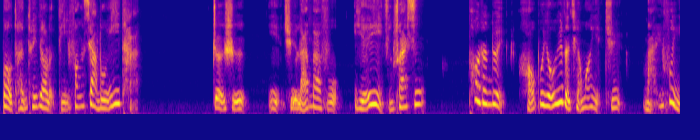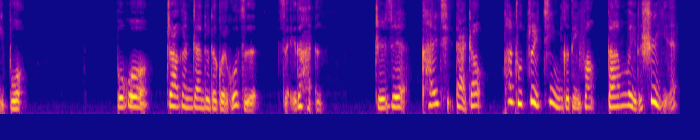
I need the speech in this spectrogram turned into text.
抱团推掉了敌方下路一塔，这时野区蓝 buff 也已经刷新，炮战队毫不犹豫的前往野区埋伏一波。不过扎根战队的鬼谷子贼得很，直接开启大招，探出最近一个地方单位的视野，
